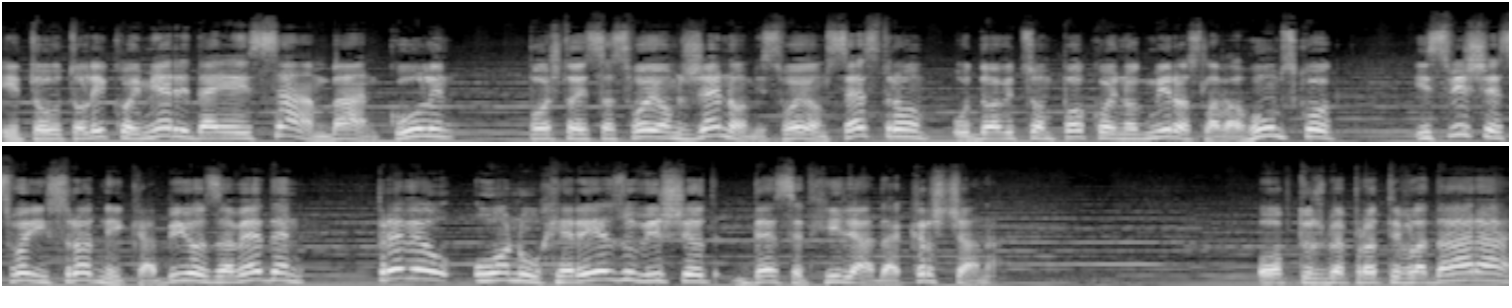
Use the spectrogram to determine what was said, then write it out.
i to u tolikoj mjeri da je i sam Ban Kulin, pošto je sa svojom ženom i svojom sestrom, udovicom pokojnog Miroslava Humskog, i s više svojih srodnika bio zaveden, preveo u onu herezu više od 10.000 kršćana. Optužbe protiv vladara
